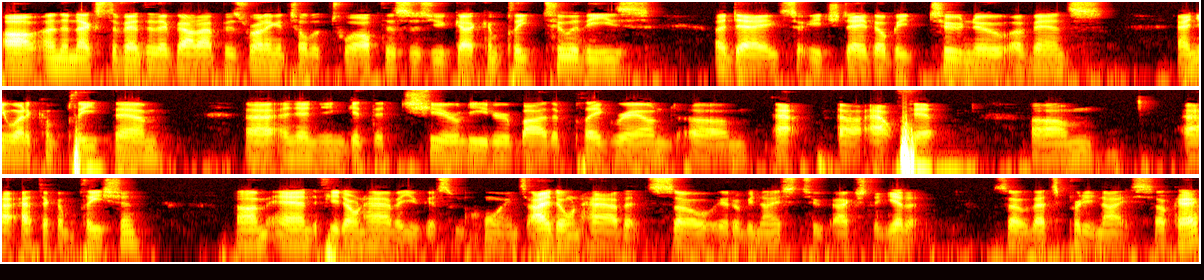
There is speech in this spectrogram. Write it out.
Uh, and the next event that they've got up is running until the 12th. This is you got to complete two of these a day. So each day there'll be two new events, and you want to complete them uh, and then you can get the cheerleader by the playground um, at, uh, outfit um, at the completion. Um, and if you don't have it, you get some coins. I don't have it, so it'll be nice to actually get it. So that's pretty nice, okay?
